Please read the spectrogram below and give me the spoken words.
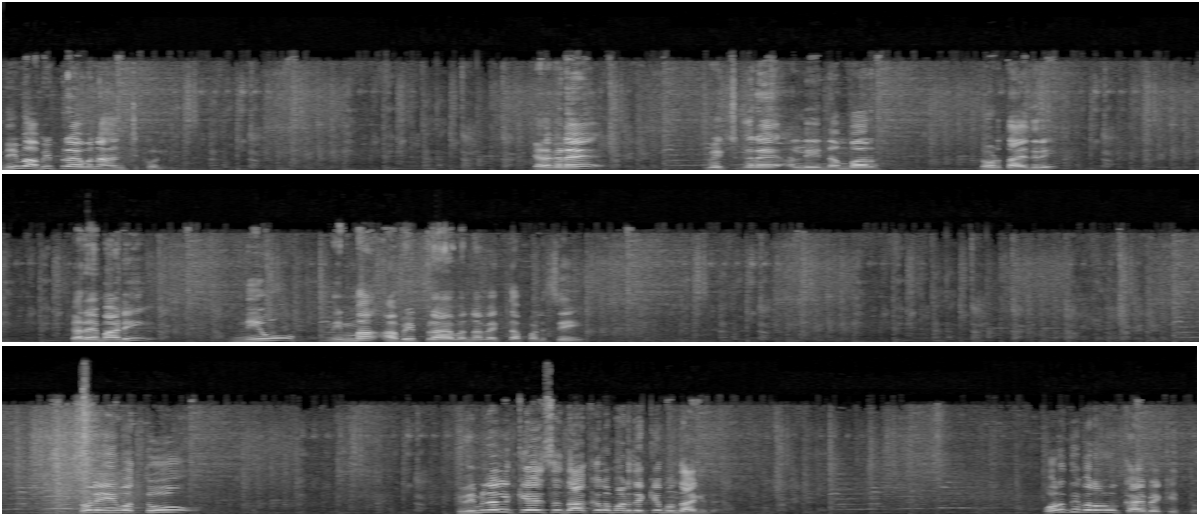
ನಿಮ್ಮ ಅಭಿಪ್ರಾಯವನ್ನು ಹಂಚಿಕೊಳ್ಳಿ. ಕೆಳಗಡೆ ವೀಕ್ಷಕರೇ, ಅಲ್ಲಿ ನಂಬರ್ ನೋಡ್ತಾ ಇದ್ದೀರಿ. ಕರೆ ಮಾಡಿ, ನೀವು ನಿಮ್ಮ ಅಭಿಪ್ರಾಯವನ್ನು ವ್ಯಕ್ತಪಡಿಸಿ. ನೋಡಿ, ಇವತ್ತು ಕ್ರಿಮಿನಲ್ ಕೇಸ್ ದಾಖಲು ಮಾಡೋದಕ್ಕೆ ಮುಂದಾಗಿದೆ. ವರದಿ ಬರಲು ಕಾಯಬೇಕಿತ್ತು.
